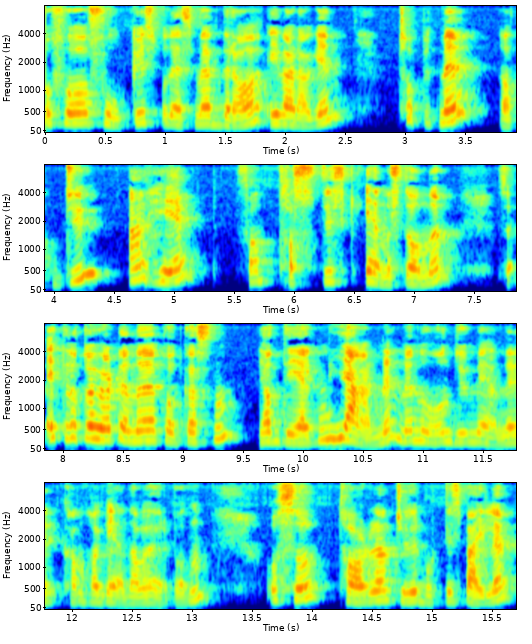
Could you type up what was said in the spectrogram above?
Og få fokus på det som er bra i hverdagen. Toppet med at du er helt fantastisk enestående. Så etter at du har hørt denne podkasten, ja, del den gjerne med noen du mener kan ha glede av å høre på den. Og så tar du deg en tur bort til speilet,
